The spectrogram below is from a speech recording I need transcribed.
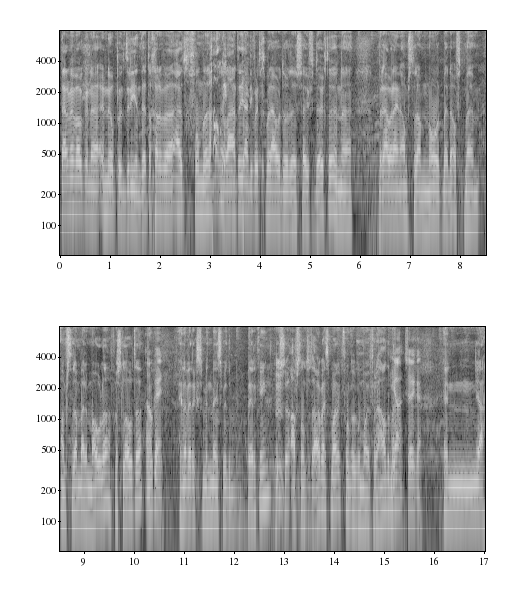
Daarom hebben we ook een, eh, een 0.33 hadden we uitgevonden Oh, eh, later. Ja, die werd gebrouwen door de Zeven Deugden. Een eh, brouwerij in Amsterdam Noord, bij de, of bij Amsterdam bij de molen van Sloten. Oké, En dan werken ze met mensen met een beperking. Dus de afstand tot de arbeidsmarkt. Vond ik ook een mooi verhaal erbij. ja, zeker. En ja,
